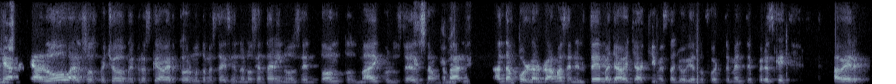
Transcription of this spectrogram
que, adoba al sospechoso, pero es que, a ver, todo el mundo me está diciendo, no sean tan inocentes, tontos, Michael, ustedes están andan por las ramas en el tema, ya, ya aquí me está lloviendo fuertemente, pero es que, a ver,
